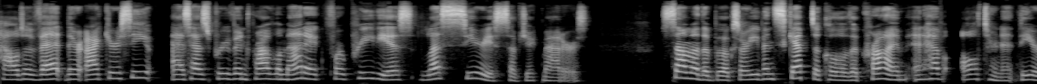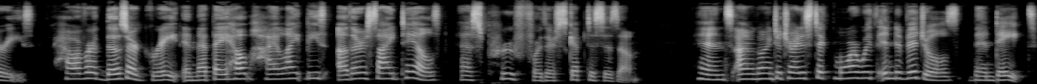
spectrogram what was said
how to vet their accuracy, as has proven problematic for previous, less serious subject matters. Some of the books are even skeptical of the crime and have alternate theories. However, those are great in that they help highlight these other side tales as proof for their skepticism. Hence, I'm going to try to stick more with individuals than dates.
